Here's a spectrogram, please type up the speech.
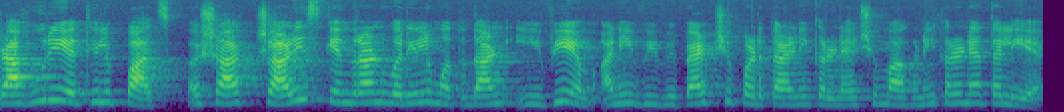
राहुरी येथील पाच अशा चाळीस केंद्रांवरील मतदान ईव्हीएम आणि व्हीव्हीपॅटची पडताळणी करण्याची मागणी करण्यात आली आहे.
